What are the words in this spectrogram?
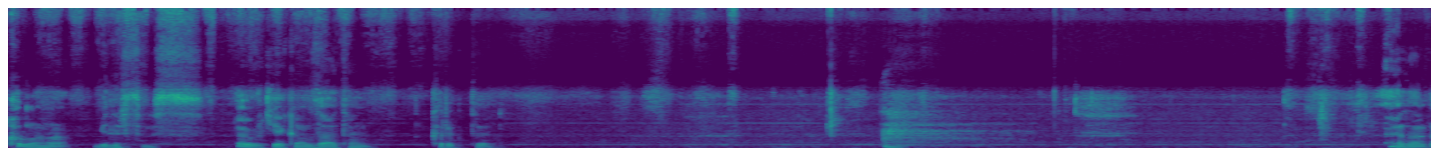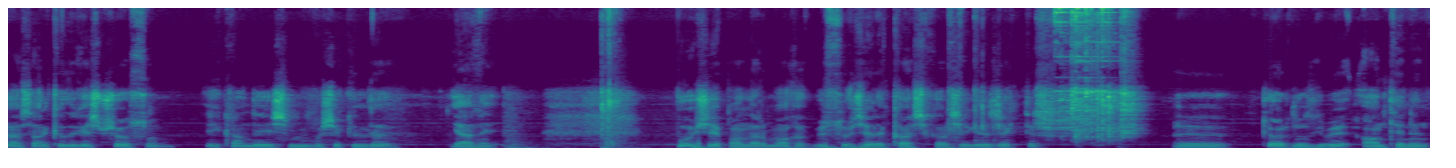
kullanabilirsiniz. Öbürki ekran zaten kırıktı. Evet arkadaşlar herkese geçmiş olsun. Ekran değişimi bu şekilde. Yani bu işi yapanlar muhakkak bir sürü şeyle karşı karşıya gelecektir. Ee, gördüğünüz gibi antenin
